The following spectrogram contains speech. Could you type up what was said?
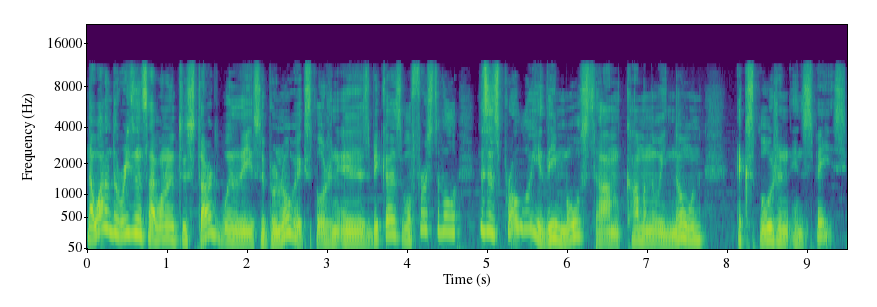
Now one of the reasons I wanted to start with the supernova explosion is because, well first of all, this is probably the most um, commonly known explosion in space.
